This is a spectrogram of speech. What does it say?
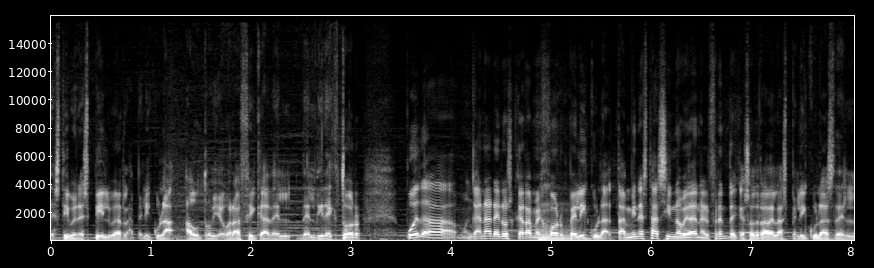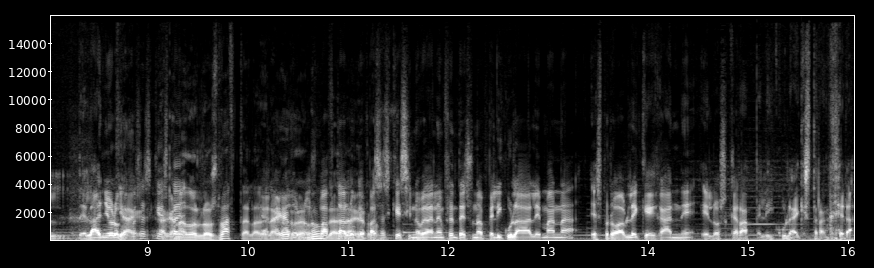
de Steven Spielberg, la película autobiográfica del, del director, pueda ganar el Oscar a mejor película. También está Sin Novedad en el Frente, que es otra de las películas del, del año. Lo que que, ha, pasa es que ha ganado los BAFTA, la de la guerra, los ¿no? BAFTA, La de la lo que guerra. pasa es que si Novedad en el Frente es una película alemana, es probable que gane el Oscar a película extranjera.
